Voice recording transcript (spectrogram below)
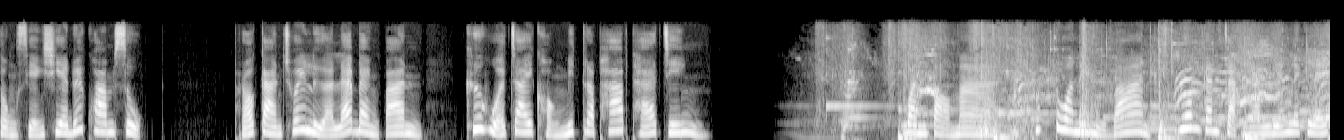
ส่งเสียงเชียร์ด้วยความสุข เพราะการช่วยเหลือและแบ่งปัน คือหัวใจของมิตรภาพแท้จริง วันต่อมา ทุกตัวในหมู่บ้านร่วมกันจัดงานเลี้ยงเล็ก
